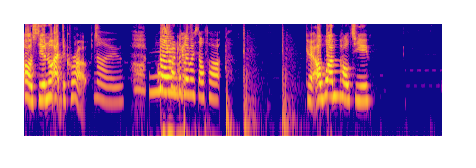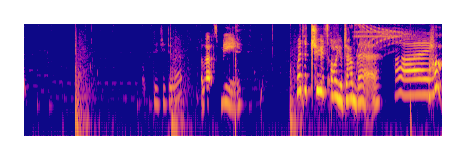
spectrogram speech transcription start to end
Oh, so you're not at the corrupt? No. Oh, no, trying I'm to gonna blow myself up. Okay, I'll wormhole to you. Did you do it? Oh, that's me. Where the toots? Oh, you're down there. Hi. Aha.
